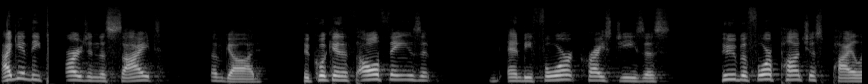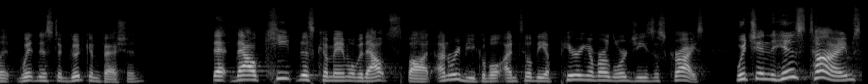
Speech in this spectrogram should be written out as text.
I give thee charge in the sight of God, who quickeneth all things, and before Christ Jesus, who before Pontius Pilate witnessed a good confession that thou keep this commandment without spot, unrebukable, until the appearing of our Lord Jesus Christ, which in his times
